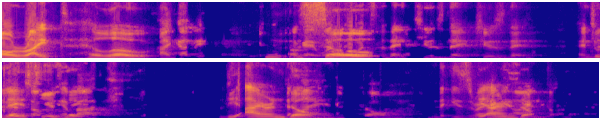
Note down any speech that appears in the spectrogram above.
All right. Hello. I got it. Okay. So what, what's today? Tuesday. Tuesday. And today is talking Tuesday. about The Iron the Dome. Iron Dome, the The Israeli Iron Iron Dome. Dome.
